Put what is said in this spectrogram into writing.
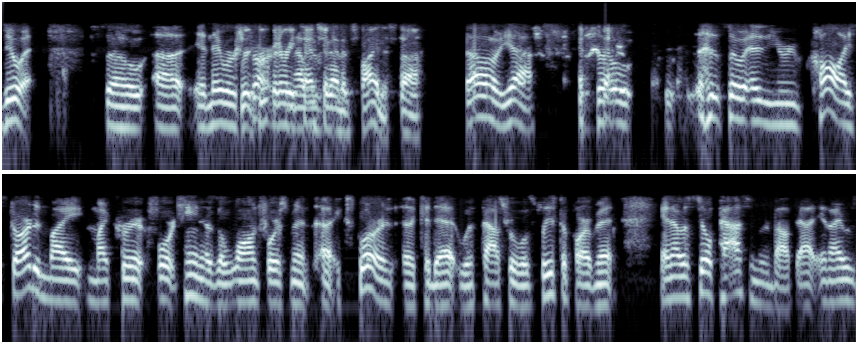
do it." So, uh, and they were recruitment retention was, at its finest, huh? Oh yeah. So so as you recall, I started my my career at 14 as a law enforcement uh, explorer uh, cadet with Paso Robles Police Department, and I was still passionate about that. And I was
